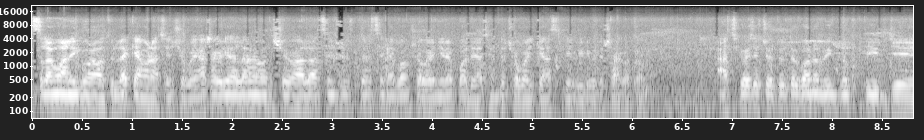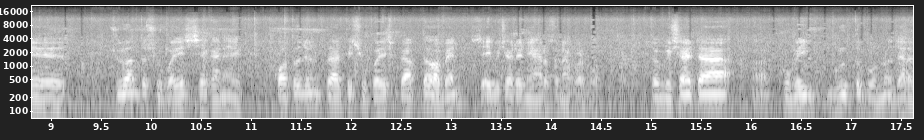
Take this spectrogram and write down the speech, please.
আসসালামু আলাইকুম রহমতুল্লাহ, কেমন আছেন সবাই? আশা করি আল্লাহ রহমতে সবাই ভালো আছেন, সুস্থ আছেন এবং সবাই নিরাপদে আছেন। তো সবাইকে আজকের ভিডিওতে স্বাগতম। আজকে হচ্ছে চতুর্থ গণবিজ্ঞপ্তির যে চূড়ান্ত সুপারিশ, সেখানে কতজন প্রার্থী সুপারিশ প্রাপ্ত হবেন, সেই বিষয়টা নিয়ে আলোচনা করব। তো বিষয়টা খুবই গুরুত্বপূর্ণ যারা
